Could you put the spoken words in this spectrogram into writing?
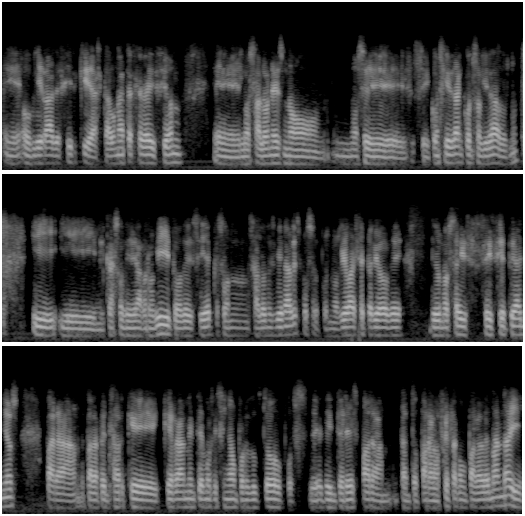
eh, obliga a decir que hasta una tercera edición eh, los salones no, se, se consideran consolidados, ¿no? Y, y, en el caso de Agrovit o de SIEP, que son salones bienales, pues, pues nos lleva ese periodo de, de unos seis, seis, siete años para, para pensar que, que realmente hemos diseñado un producto pues de, de interés para tanto para la oferta como para la demanda y,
